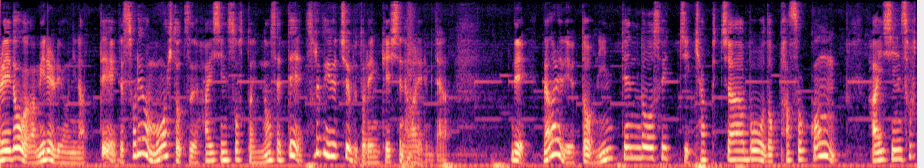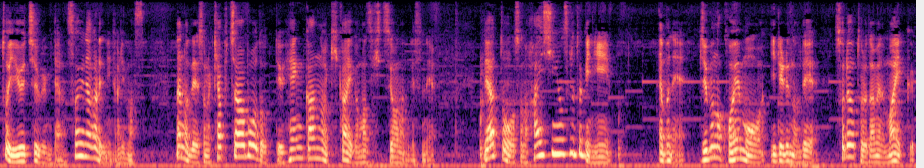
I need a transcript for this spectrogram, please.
プレイ動画が見れるようになってでそれをもう一つ配信ソフトに載せてそれが YouTube と連携して流れるみたいな。で流れで言うと NintendoSwitch キャプチャーボードパソコン配信ソフト YouTube みたいなそういう流れになります。なのでそのキャプチャーボードっていう変換の機械がまず必要なんですね。であとその配信をする時にやっぱね自分の声も入れるのでそれを取るためのマイク。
